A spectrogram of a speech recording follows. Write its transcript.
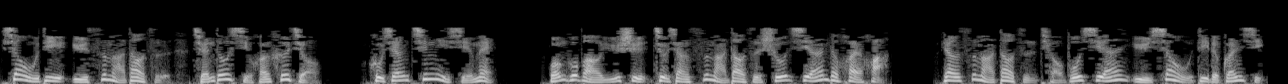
孝武帝与司马道子全都喜欢喝酒，互相亲密邪魅。王国宝于是就向司马道子说谢安的坏话，让司马道子挑拨谢安与孝武帝的关系。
